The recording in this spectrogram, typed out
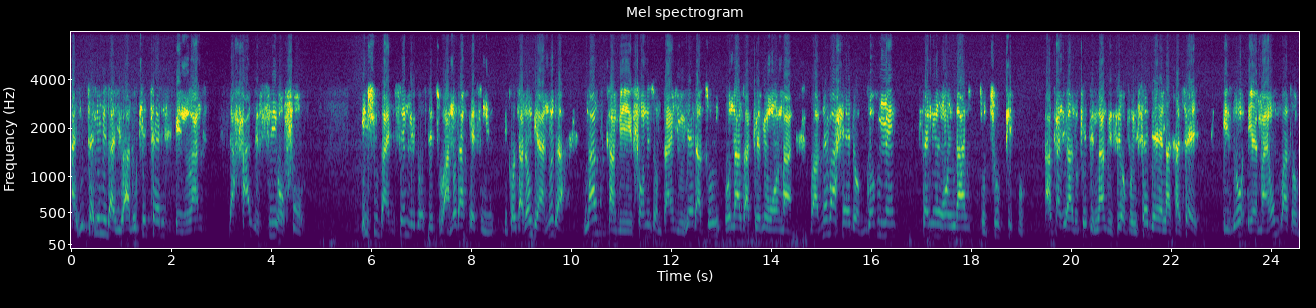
are you telling me that you allocated a land that has a C of four issued by the same Lagos state to another person? Because I don't get another land can be funny sometimes. You hear that two owners are claiming one land, but I've never heard of government selling one land to two people how can you allocate the land with yourself? He said there, like I said, is no uh, my own part of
